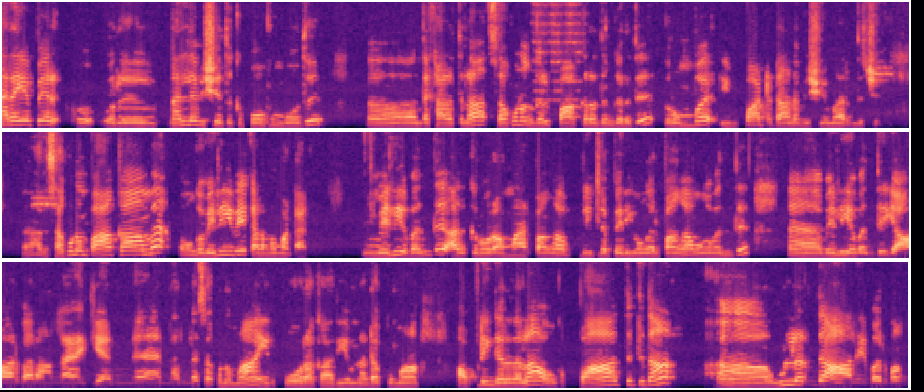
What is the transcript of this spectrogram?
நிறைய பேர் ஒரு நல்ல விஷயத்துக்கு போகும்போது அந்த காலத்துல சகுனங்கள் பார்க்கறதுங்கிறது ரொம்ப இம்பார்ட்டண்ட்டான விஷயமா இருந்துச்சு. அது சகுனம் பார்க்காம அவங்க வெளியவே கிளம்ப மாட்டாங்க. வெளியே வந்து அதுக்குன்னு ஒரு அம்மா இருப்பாங்க. வீட்டில் பெரியவங்க இருப்பாங்க. அவங்க வந்து வெளியே வந்து யார் வராங்க? என்ன? நல்ல சகுனமா? இது போகிற காரியம் நடக்குமா? அப்படிங்கிறதெல்லாம் அவங்க பார்த்துட்டு தான் உள்ளேருந்து ஆளே வருவாங்க.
